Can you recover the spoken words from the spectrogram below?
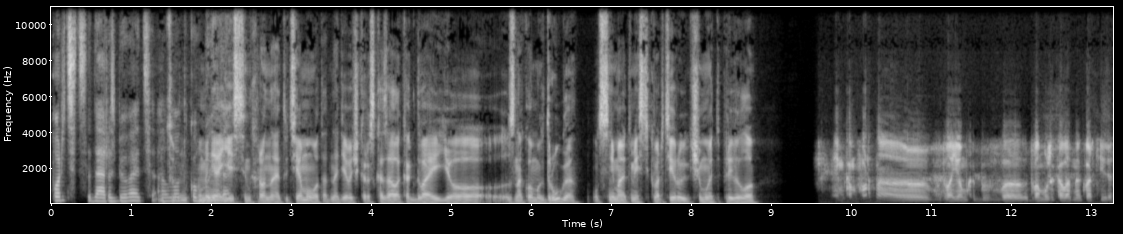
портятся, да, разбиваются о Вот лодку у меня быта. есть синхрон на эту тему. Вот одна девочка рассказала, как два ее знакомых друга вот снимают вместе квартиру и к чему это привело. Им комфортно э, вдвоем, как бы, в, два мужика в одной квартире?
